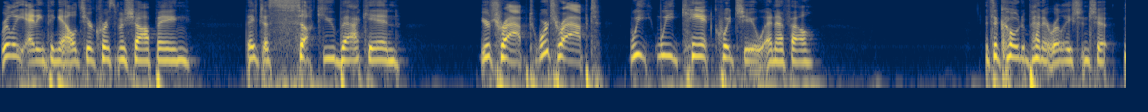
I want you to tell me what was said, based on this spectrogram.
really anything else, your Christmas shopping. They to suck you back in. You're trapped. We're trapped. We we can't quit you, NFL. It's a codependent relationship.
